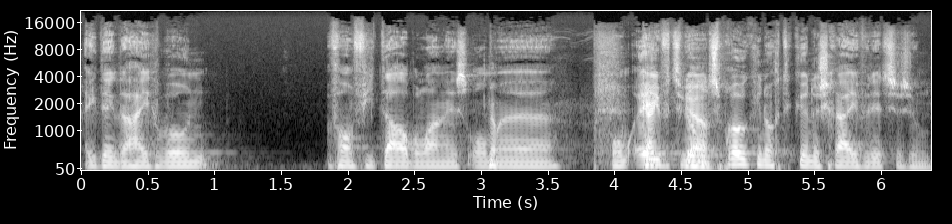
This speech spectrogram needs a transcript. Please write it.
Ik denk dat hij gewoon van vitaal belang is om, eh, om eventueel ja. het sprookje nog te kunnen schrijven dit seizoen.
